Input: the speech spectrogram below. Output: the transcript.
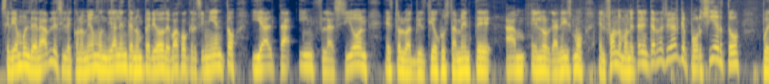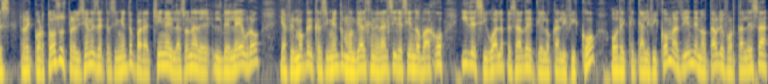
serían vulnerables si la economía mundial entra en un periodo de bajo crecimiento y alta inflación. Esto lo advirtió justamente el organismo, el Fondo Monetario Internacional, que por cierto, pues recortó sus previsiones de crecimiento para China y la zona del euro y afirmó que el crecimiento mundial general sigue siendo bajo y desigual a pesar de que lo calificó o de que calificó más bien de notable fortaleza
